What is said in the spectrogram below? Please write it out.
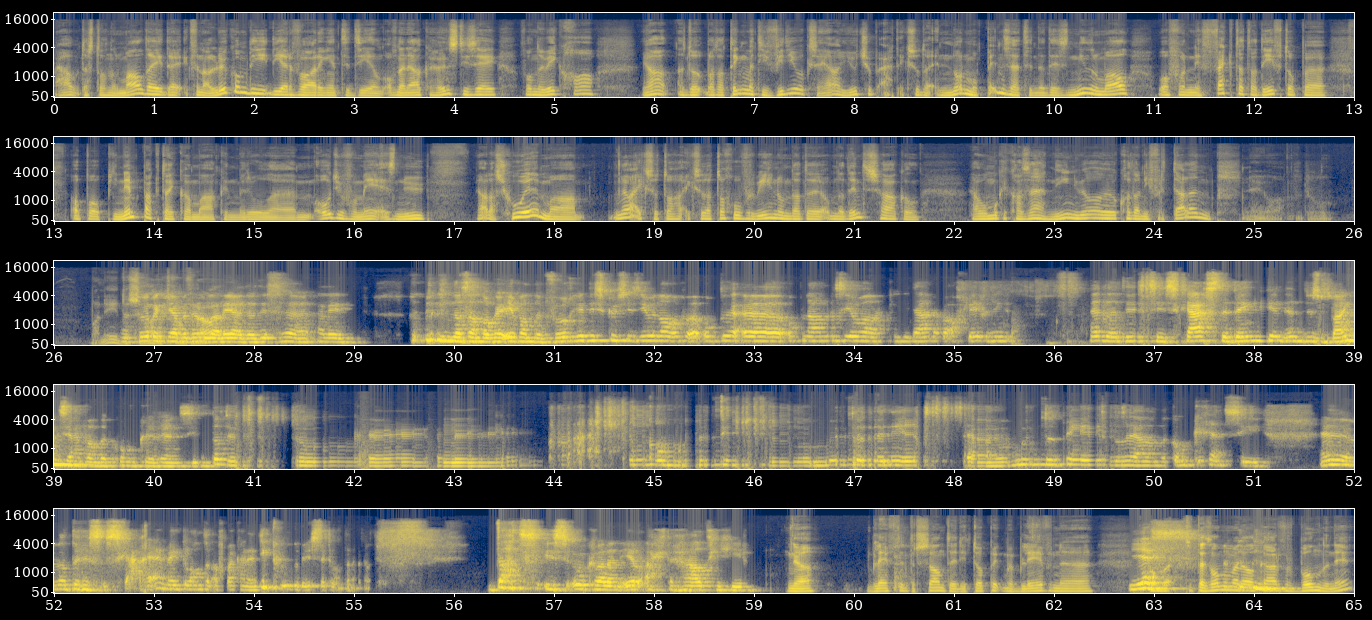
Ja, dat is toch normaal? Dat, je, dat ik vind het leuk om die, die ervaringen te delen. Of dan elke hunst die zei van de week, oh, ja, wat dat ding met die video, ik zei, ja, YouTube, echt, ik zou dat enorm op inzetten. Dat is niet normaal wat voor een effect dat dat heeft op, uh, op, op je impact dat je kan maken. Ik bedoel, um, audio voor mij is nu, ja, dat is goed, hè, maar ja, ik zou, toch, ik zou dat toch overwegen om dat, uh, om dat in te schakelen. Ja, wat moet ik gaan zeggen? Nee, nu wil, ik ga dat niet vertellen. Pff, nee, ja, bedoel, maar nee, dus Natuurlijk, ja, bedoel, allee, dat is, uh, allee, dat is dan nog een van de vorige discussies die we al op, op de uh, opnames die we gedaan hebben, afleveringen. Dat is in schaarste denken en dus bang zijn van de concurrentie. Dat is ook eigenlijk competition. We moeten de eerste we moeten beter zijn dan de concurrentie. Want er is schaar, hè, mijn klanten afpakken en ik wil de beste klanten hebben. Dat is ook wel een heel achterhaald gegeven. Ja, blijft interessant, hè, die topic. We blijven... Uh, yes. Het is allemaal met elkaar verbonden, hè.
